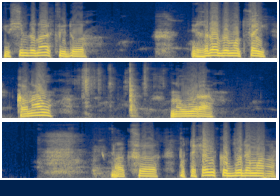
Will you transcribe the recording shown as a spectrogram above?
І всім до нових відео. І зробимо цей канал на ура. Так що потихеньку будемо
